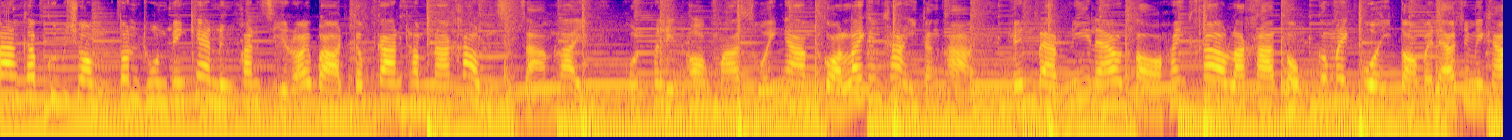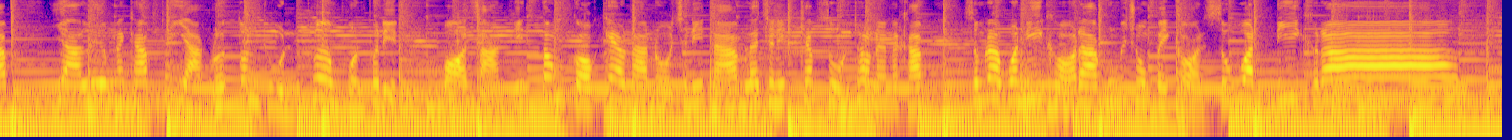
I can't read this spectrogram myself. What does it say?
บ้างครับคุณผู้ชม ต้นทุนเพียงแค่ 1,400 บาท กับการทำนาข้าวถึง 13 ไร่ ผลผลิตออกมาสวยงามก่อนไร่ข้างๆอีกต่างหาก เห็นแบบนี้แล้วต่อให้ข้าวราคาตกก็ไม่กลัวอีกต่อไปแล้วใช่ไหมครับ อย่าลืมนะครับ ถ้าอยากลดต้นทุนเพิ่มผลผลิต ปลอดสารพิษต้องกอแก้วนาโนชนิดน้ำและชนิดแคปซูลเท่านั้นนะครับสำหรับวันนี้ขอลาคุณผู้ชมไปก่อน สวัสดีครับ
